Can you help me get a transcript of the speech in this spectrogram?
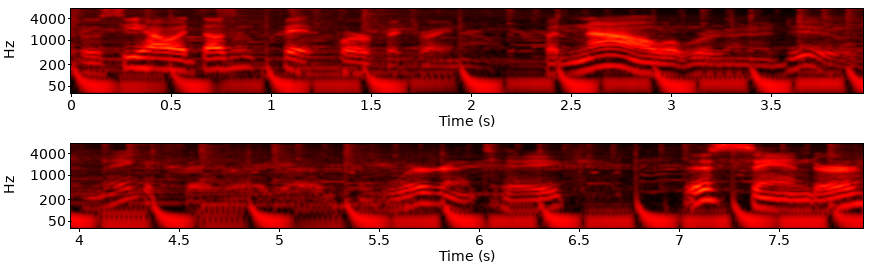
So see how it doesn't fit perfect right now. But now what we're gonna do to make it fit really good is we're gonna take this sander.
